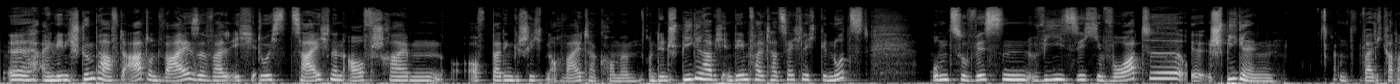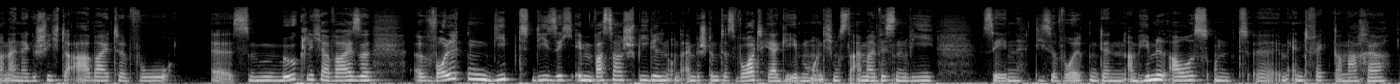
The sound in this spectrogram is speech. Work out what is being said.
äh, ein wenig stümperhafte Art und Weise, weil ich durchs Zeichnen, Aufschreiben oft bei den Geschichten auch weiterkomme. Und den Spiegel habe ich in dem Fall tatsächlich genutzt, um zu wissen, wie sich Worte äh, spiegeln. Und weil ich gerade an einer Geschichte arbeite, wo es möglicherweise äh, Wolken gibt, die sich im Wasser spiegeln und ein bestimmtes Wort hergeben. Und ich musste einmal wissen, wie sehen diese Wolken denn am Himmel aus und äh, im Endeffekt dann nachher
